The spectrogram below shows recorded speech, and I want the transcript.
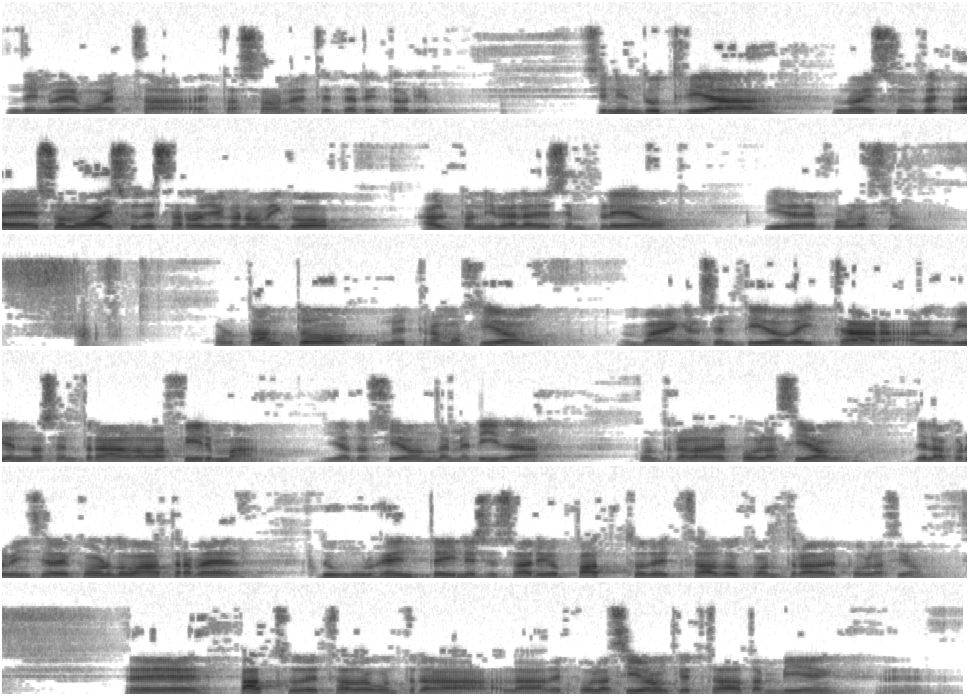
de nuevo esta, esta zona, este territorio. Sin industria no hay eh, solo hay su desarrollo económico, altos niveles de desempleo y de despoblación. Por tanto, nuestra moción va en el sentido de instar al Gobierno central a la firma y adopción de medidas contra la despoblación de la provincia de Córdoba a través de un urgente y necesario pacto de Estado contra la despoblación. Eh, pacto de Estado contra la despoblación que está también eh,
